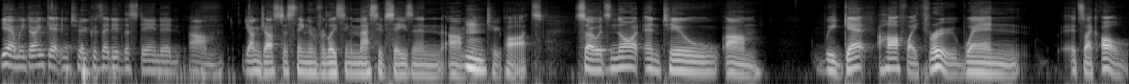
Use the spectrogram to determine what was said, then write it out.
Yeah, and we don't get into because they did the standard um, Young Justice thing of releasing a massive season um, in two parts. So it's not until um, we get halfway through when it's like, oh,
